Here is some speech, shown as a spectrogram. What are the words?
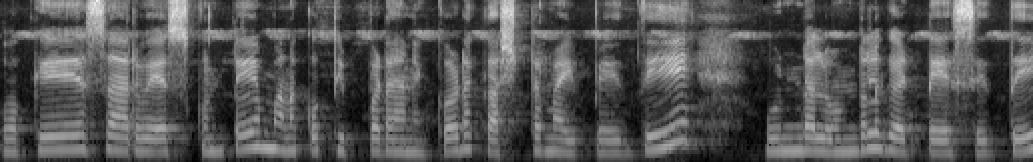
ఒకేసారి వేసుకుంటే మనకు తిప్పడానికి కూడా కష్టమైపోయింది ఉండలు ఉండలు కట్టేసిద్ది.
